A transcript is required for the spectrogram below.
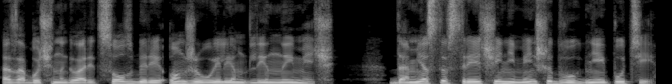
озабоченно говорит Солсбери, он же Уильям Длинный Меч. До места встречи не меньше двух дней пути.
